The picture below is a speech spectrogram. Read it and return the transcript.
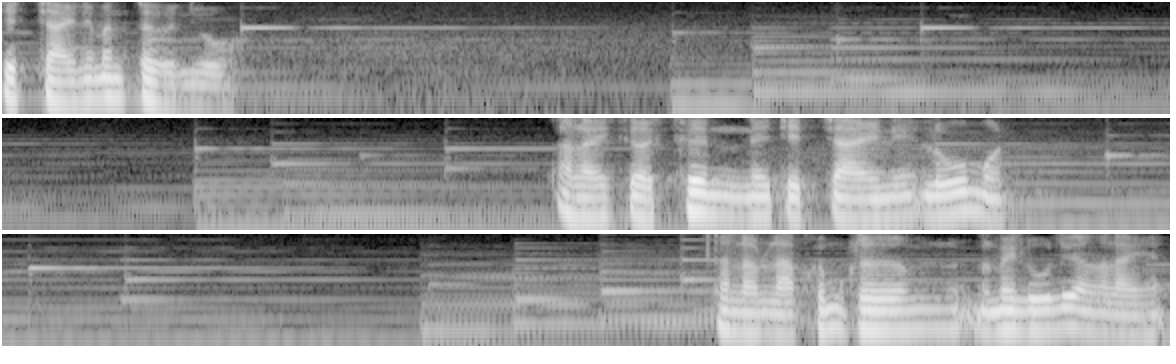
จิตใจนี่มันตื่นอยู่ อะไรเกิดขึ้นในจิตใจนี่รู้หมด ถ้าหลับๆเคลิ้มๆมันไม่รู้เรื่องอะไรฮะ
